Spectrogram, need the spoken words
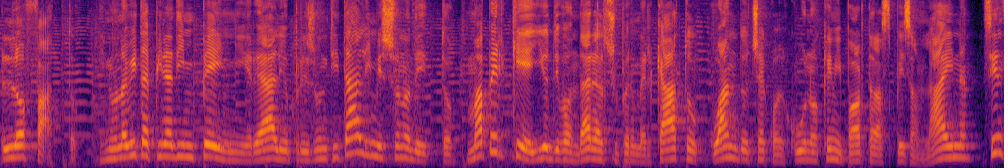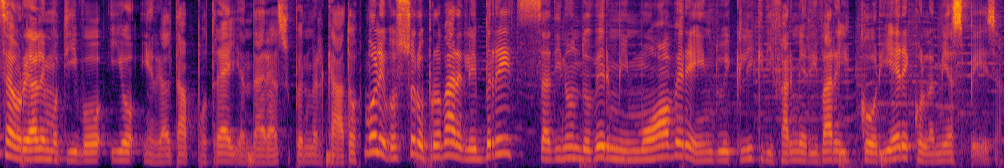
l'ho fatto. In una vita piena di impegni, reali o presunti tali, mi sono detto: ma perché io devo andare al supermercato quando c'è qualcuno che mi porta la spesa online? Senza un reale motivo, io in realtà potrei andare al supermercato. Volevo solo provare l'ebbrezza di non dovermi muovere e in due clic di farmi arrivare il corriere con la mia spesa.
